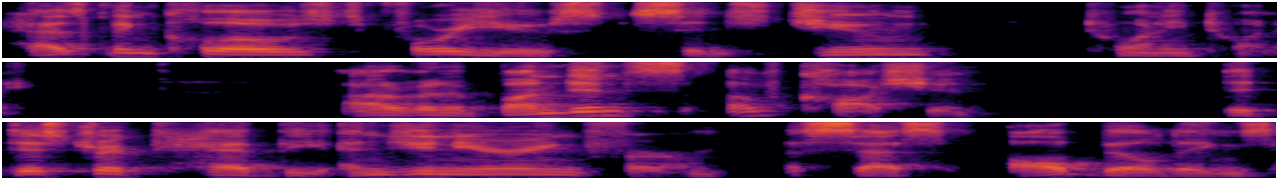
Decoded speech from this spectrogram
has been closed for use since June 2020. Out of an abundance of caution, the district had the engineering firm assess all buildings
